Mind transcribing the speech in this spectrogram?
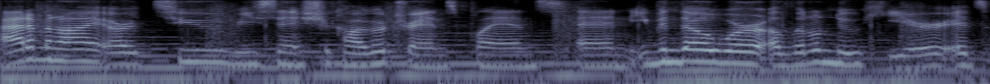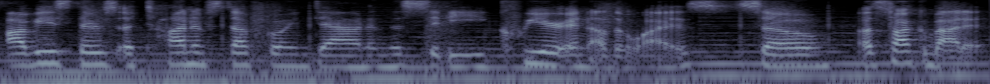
Adam and I are two recent Chicago transplants, and even though we're a little new here, it's obvious there's a ton of stuff going down in the city, queer and otherwise. So let's talk about it.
